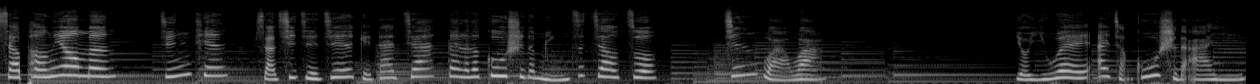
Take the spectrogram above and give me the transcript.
小朋友们，今天小七姐姐给大家带来的故事的名字叫做《金娃娃》。有一位爱讲故事的阿姨，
